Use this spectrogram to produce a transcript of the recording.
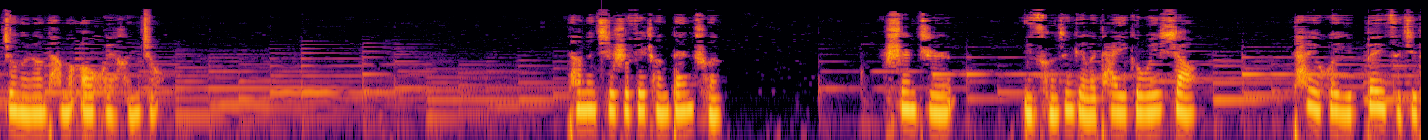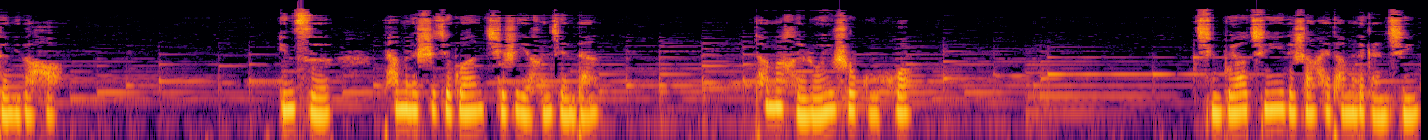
就能让他们懊悔很久。他们其实非常单纯，甚至你曾经给了他一个微笑，他也会一辈子记得你的好。因此，他们的世界观其实也很简单。他们很容易受蛊惑，请不要轻易的伤害他们的感情，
